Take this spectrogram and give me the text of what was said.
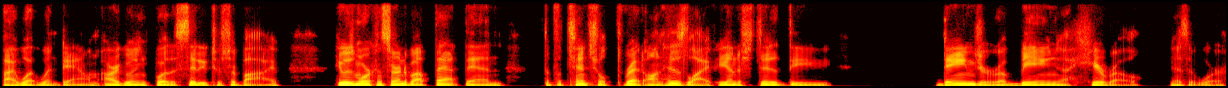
by what went down arguing for the city to survive he was more concerned about that than the potential threat on his life he understood the danger of being a hero as it were.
